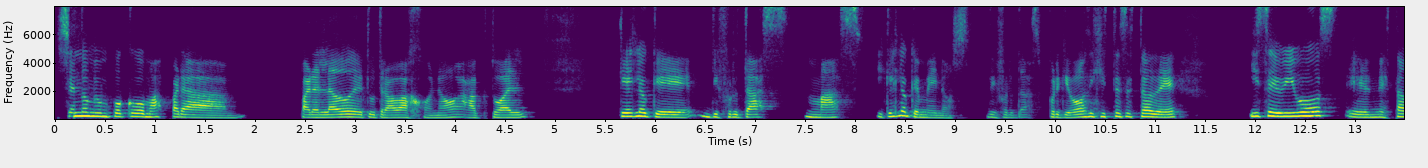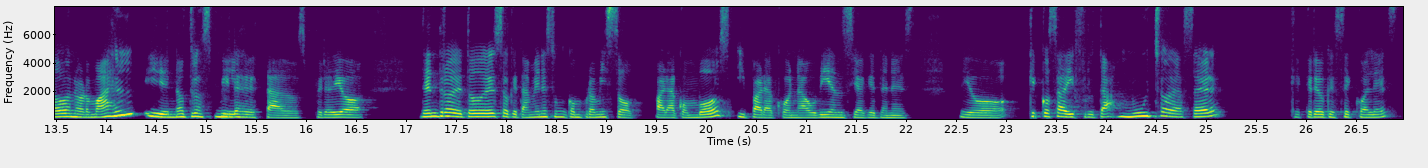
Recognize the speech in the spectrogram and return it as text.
yéndome un poco más para, para el lado de tu trabajo ¿no? actual, ¿qué es lo que disfrutás más y qué es lo que menos disfrutás? Porque vos dijiste esto de hice vivos en estado normal y en otros miles de estados, pero digo, dentro de todo eso que también es un compromiso para con vos y para con la audiencia que tenés, digo, ¿qué cosa disfrutás mucho de hacer? Que creo que sé cuál es.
